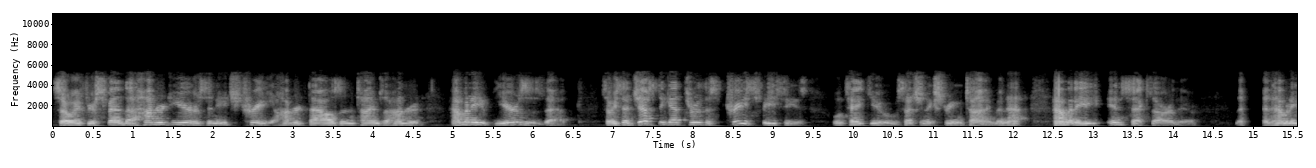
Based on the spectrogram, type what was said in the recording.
So if you spend 100 years in each tree, 100,000 times 100, how many years is that? So he said just to get through this tree species will take you such an extreme time. And how many insects are there? And how many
